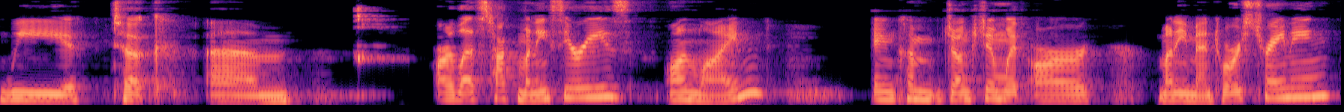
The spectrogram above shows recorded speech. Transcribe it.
we took um our Let's Talk Money series online in conjunction with our Money Mentors training.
